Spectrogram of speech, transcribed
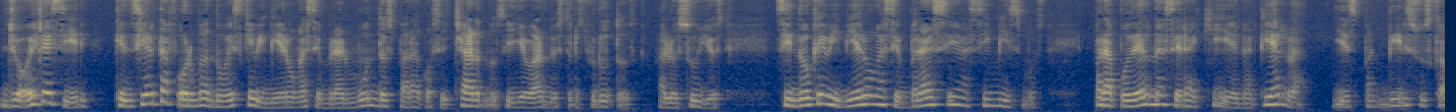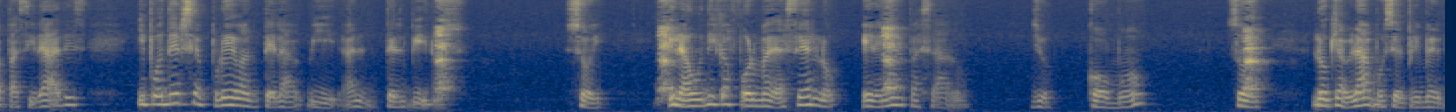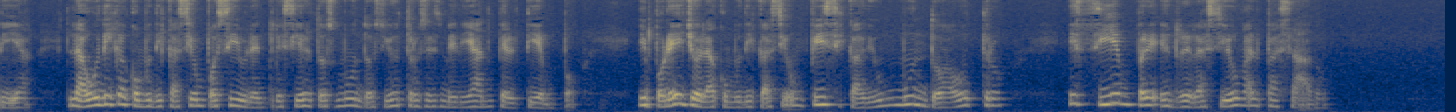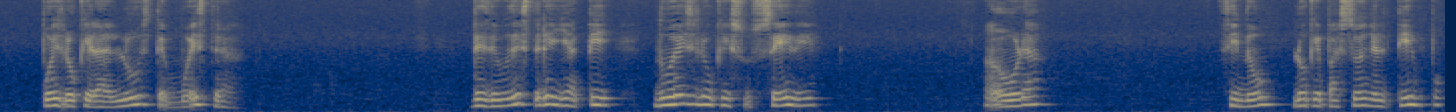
Yo, es decir, que en cierta forma no es que vinieron a sembrar mundos para cosecharnos y llevar nuestros frutos a los suyos, sino que vinieron a sembrarse a sí mismos para poder nacer aquí en la tierra y expandir sus capacidades y ponerse a prueba ante, la, ante el virus. Soy. Y la única forma de hacerlo era en el pasado. Yo, ¿cómo? Soy lo que hablamos el primer día. La única comunicación posible entre ciertos mundos y otros es mediante el tiempo. Y por ello la comunicación física de un mundo a otro es siempre en relación al pasado pues lo que la luz te muestra desde una estrella a ti no es lo que sucede ahora, sino lo que pasó en el tiempo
